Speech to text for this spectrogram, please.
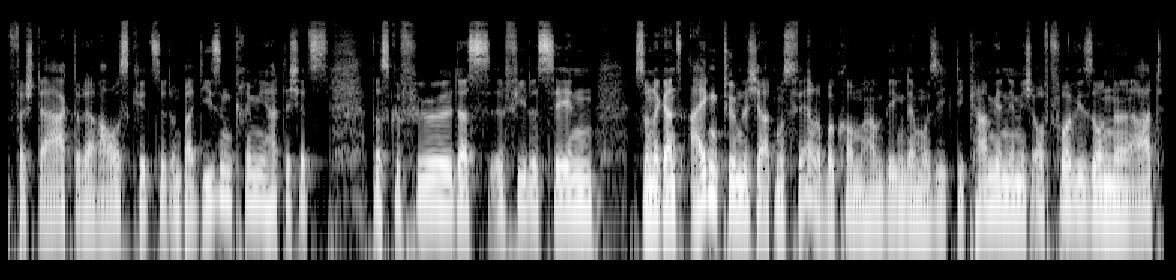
verstärkt oder rauskitzelt. Und bei diesem Krimi hatte ich jetzt das Gefühl, dass äh, viele Szenen so eine ganz eigentümliche Atmosphäre bekommen haben wegen der Musik. Die kam mir nämlich oft vor wie so eine Art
